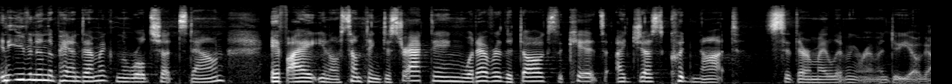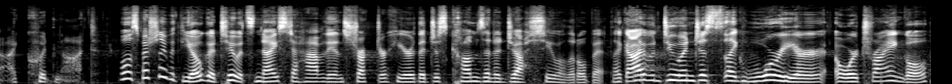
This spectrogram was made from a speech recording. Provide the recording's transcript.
and even in the pandemic, when the world shuts down, if I, you know, something distracting, whatever, the dogs, the kids, I just could not sit there in my living room and do yoga. I could not. Well, especially with yoga too, it's nice to have the instructor here that just comes and adjusts you a little bit. Like I would doing just like warrior or triangle,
